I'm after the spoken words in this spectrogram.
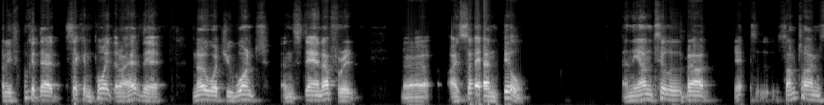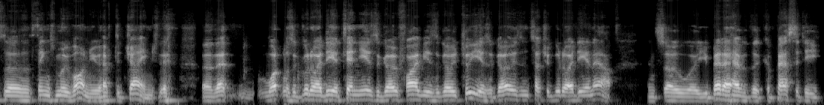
But if you look at that second point that I have there, know what you want and stand up for it. Uh, I say until, and the until is about Yes, sometimes uh, things move on. You have to change. uh, that what was a good idea ten years ago, five years ago, two years ago isn't such a good idea now. And so uh, you better have the capacity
